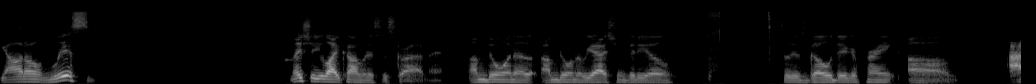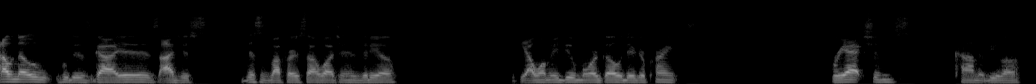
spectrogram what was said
Y'all don't listen. Make sure you like, comment, and subscribe, man. I'm doing a I'm doing a reaction video to this gold digger prank. Um, I don't know who this guy is. I just this is my first time watching his video. If y'all want me to do more gold digger pranks, reactions, comment below.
